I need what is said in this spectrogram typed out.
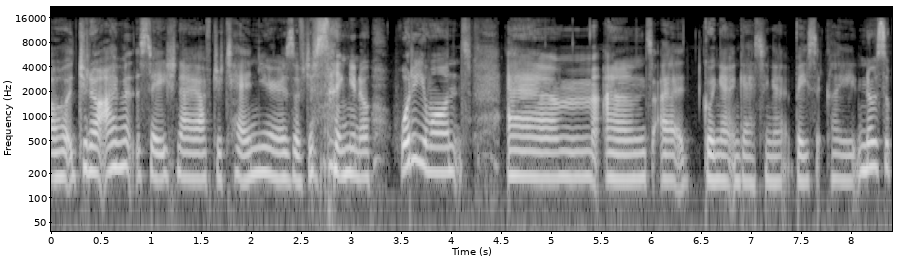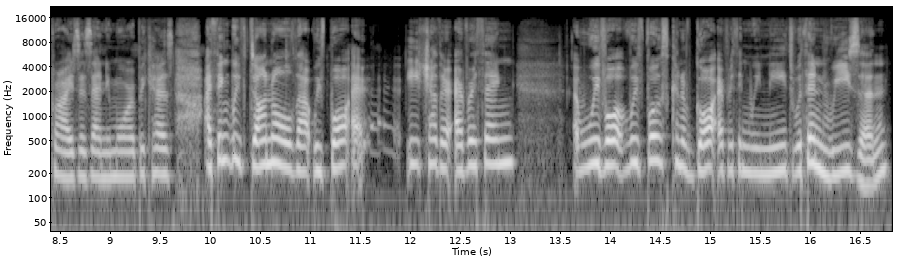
Oh, do you know, I'm at the stage now after 10 years of just saying, you know, what do you want? Um, and uh, going out and getting it, basically. No surprises anymore because I think we've done all that. We've bought each other everything we've all, we've both kind of got everything we need within reason.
